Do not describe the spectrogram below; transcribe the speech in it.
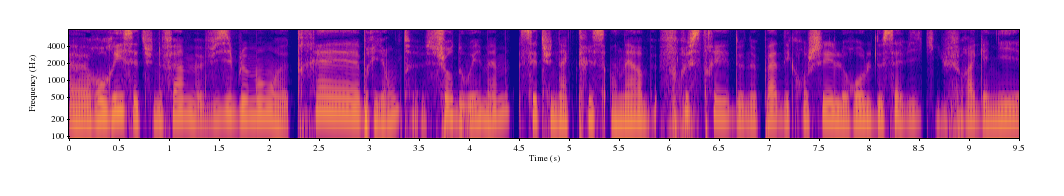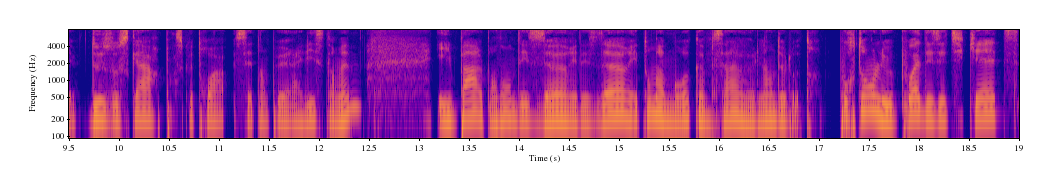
Euh, Rory, c'est une femme visiblement euh, très brillante, surdouée même. C'est une actrice en herbe frustrée de ne pas décrocher le rôle de sa vie qui lui fera gagner deux Oscars parce que trois, c'est un peu irréaliste quand même. Et ils parlent pendant des heures et des heures et tombent amoureux comme ça euh, l'un de l'autre. Pourtant, le poids des étiquettes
